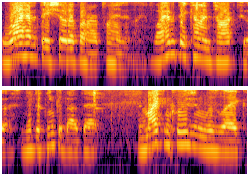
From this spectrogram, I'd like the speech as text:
Why haven't they showed up on our planet? Like, why haven't they come and talked to us? And you have to think about that. And my conclusion was like,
